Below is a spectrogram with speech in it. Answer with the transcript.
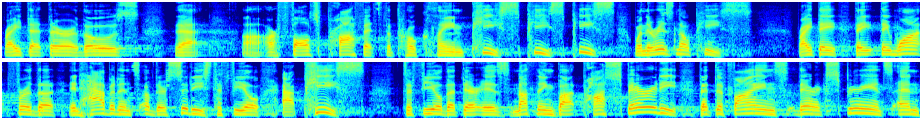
right, that there are those that uh, are false prophets that proclaim peace, peace, peace when there is no peace right? They, they, they want for the inhabitants of their cities to feel at peace, to feel that there is nothing but prosperity that defines their experience. And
